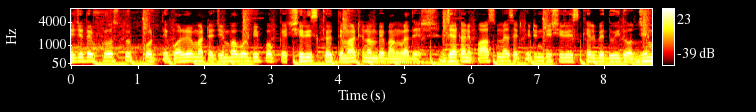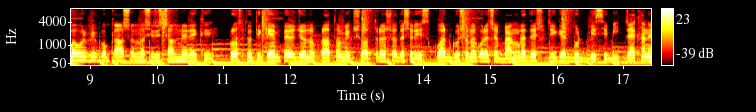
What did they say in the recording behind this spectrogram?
নিজেদের প্রস্তুত করতে ঘরের মাঠে জিম্বাবুর বিপক্ষে সিরিজ খেলতে মাঠে নামবে বাংলাদেশ। যেখানে পাঁচ ম্যাচে টি টোয়েন্টি সিরিজ খেলবে দুই দল। জিম্বাবুর বিপক্ষে আসন্ন সিরিজ সামনে রেখে প্রস্তুতি ক্যাম্পের জন্য প্রাথমিক সতেরো সদস্যের স্কোয়াড ঘোষণা করেছে বাংলাদেশ ক্রিকেট বোর্ড বিসিবি। যেখানে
